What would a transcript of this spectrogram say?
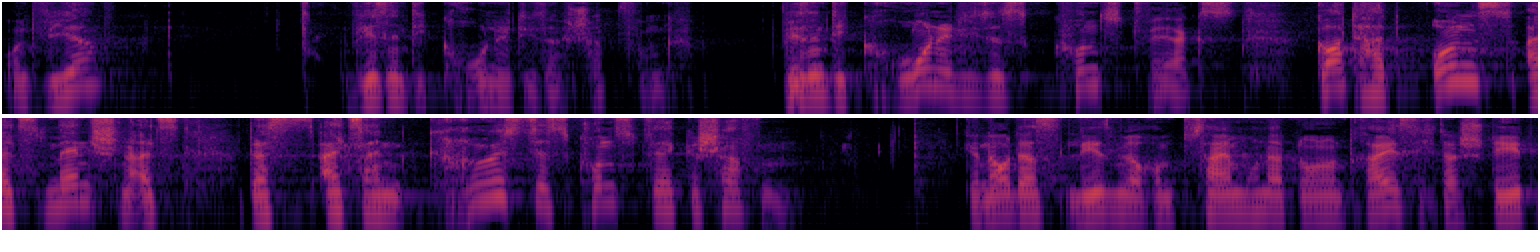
Und wir, wir sind die Krone dieser Schöpfung. Wir sind die Krone dieses Kunstwerks. Gott hat uns als Menschen, als, das, als sein größtes Kunstwerk geschaffen. Genau das lesen wir auch im Psalm 139. Da steht,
